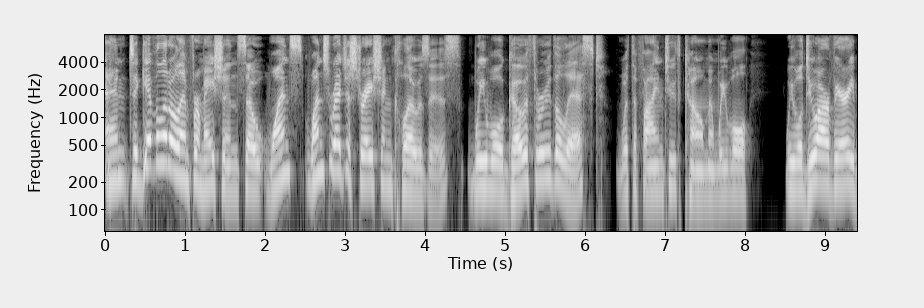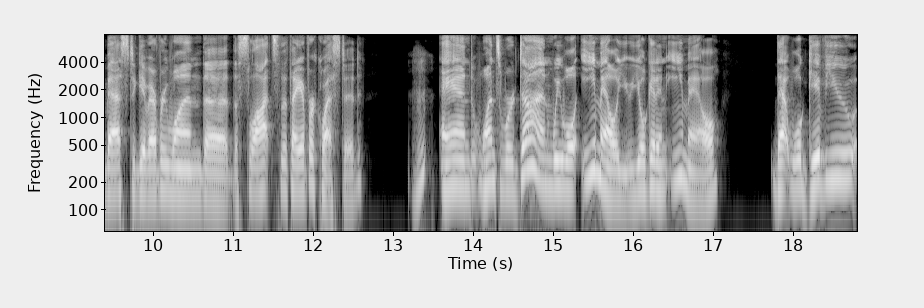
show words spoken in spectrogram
And to give a little information, so once once registration closes, we will go through the list with a fine tooth comb, and we will we will do our very best to give everyone the the slots that they have requested. Mhm. And once we're done, we will email you. You'll get an email that will give you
